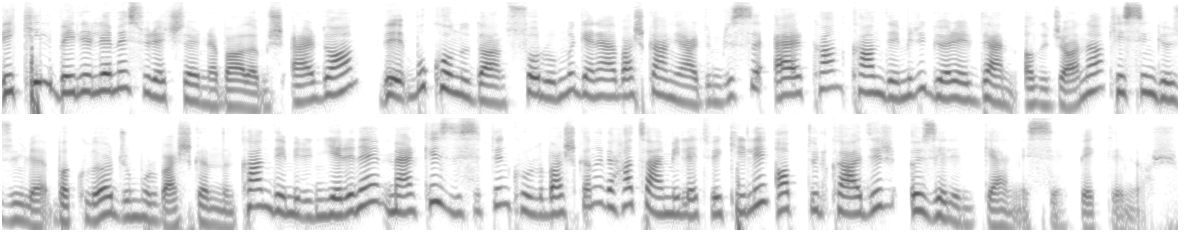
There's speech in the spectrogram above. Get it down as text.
vekil belirleme süreçlerine bağlamış Erdoğan ve bu konudan sorumlu Genel Başkan Yardımcısı Erkan Kandemir'i görevden alacağına kesin gözüyle bakılıyor Cumhurbaşkanı'nın. Kandemir'in yerine Merkez Disiplin Kurulu Başkanı ve Hatay Milletvekili Abdülkadir Özel'in gelmesi bekleniyor.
